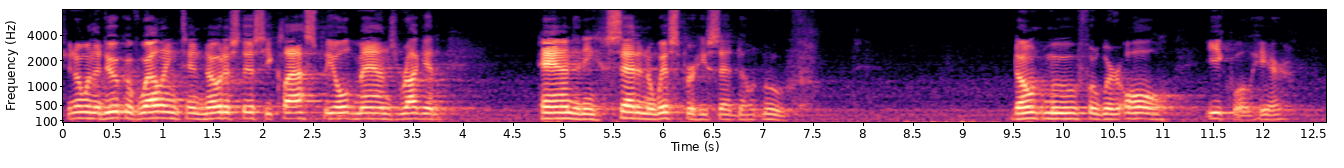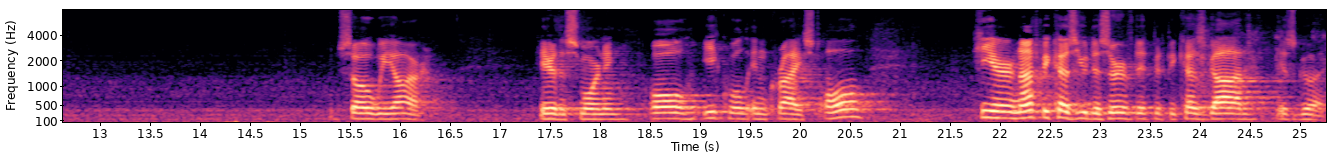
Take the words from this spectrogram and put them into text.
But you know, when the Duke of Wellington noticed this, he clasped the old man's rugged hand and he said in a whisper, he said, Don't move. Don't move, for we're all equal here. So we are here this morning, all equal in Christ, all here not because you deserved it, but because God is good.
